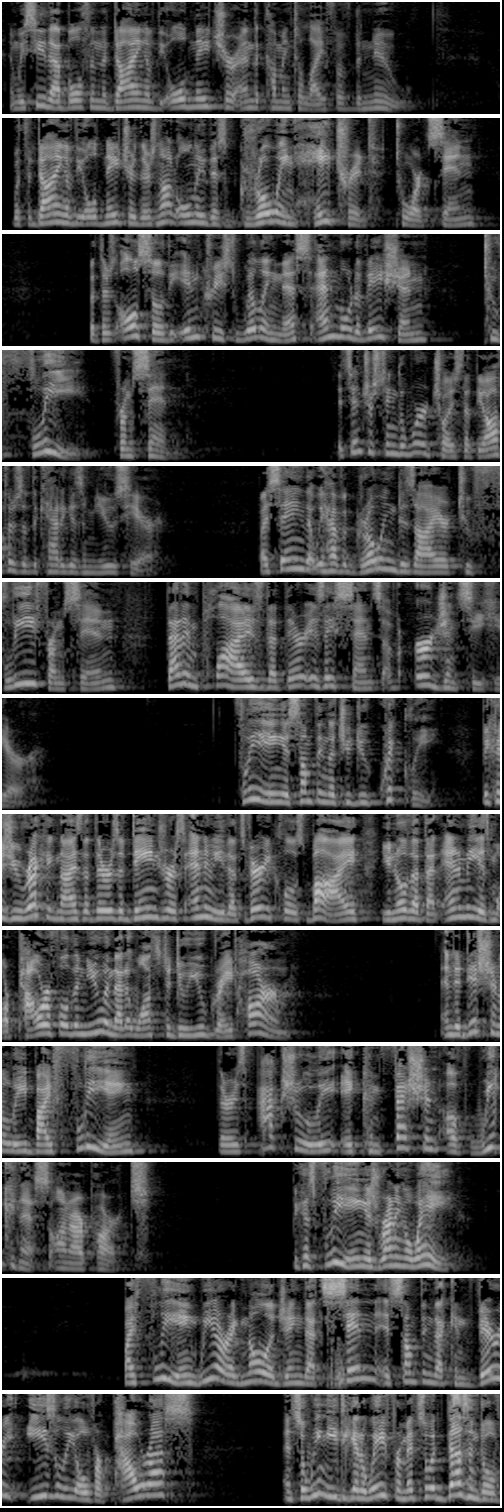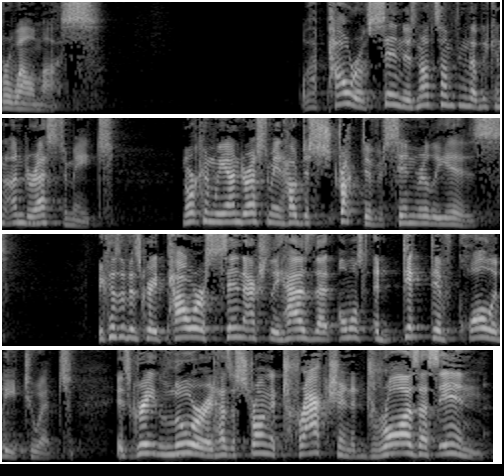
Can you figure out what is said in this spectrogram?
And we see that both in the dying of the old nature and the coming to life of the new. With the dying of the old nature, there's not only this growing hatred towards sin, but there's also the increased willingness and motivation to flee from sin. It's interesting the word choice that the authors of the Catechism use here. By saying that we have a growing desire to flee from sin, that implies that there is a sense of urgency here. Fleeing is something that you do quickly because you recognize that there is a dangerous enemy that's very close by. You know that that enemy is more powerful than you and that it wants to do you great harm. And additionally, by fleeing, there is actually a confession of weakness on our part. Because fleeing is running away. By fleeing, we are acknowledging that sin is something that can very easily overpower us and so we need to get away from it so it doesn't overwhelm us. Well, that power of sin is not something that we can underestimate, nor can we underestimate how destructive sin really is. Because of its great power, sin actually has that almost addictive quality to it. Its great lure, it has a strong attraction, it draws us in.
